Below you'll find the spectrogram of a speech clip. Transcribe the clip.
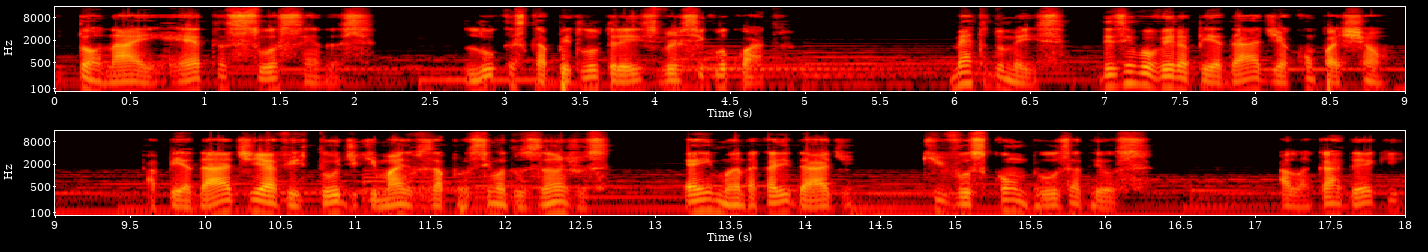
e tornai retas suas sendas. Lucas capítulo 3, versículo 4. Meta do mês: desenvolver a piedade e a compaixão. A piedade é a virtude que mais vos aproxima dos anjos é a irmã da caridade que vos conduz a Deus. Allan Kardec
